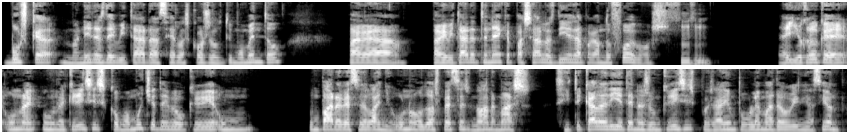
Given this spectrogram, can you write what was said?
Busca maneras de evitar hacer las cosas al último momento para, para evitar tener que pasar los días apagando fuegos. Eh, yo creo que una, una, crisis, como mucho, debe ocurrir un, un, par de veces al año, uno o dos veces, nada más. Si te, cada día tienes un crisis, pues hay un problema de organización.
